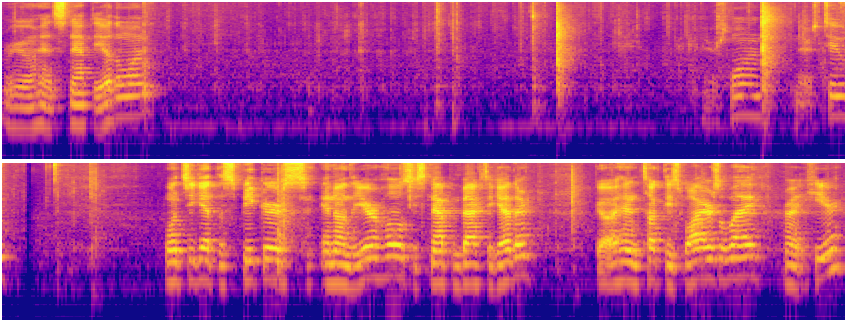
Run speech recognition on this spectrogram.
We're going to go ahead and snap the other one. There's one, there's two. Once you get the speakers in on the ear holes, you snap them back together. Go ahead and tuck these wires away right here.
